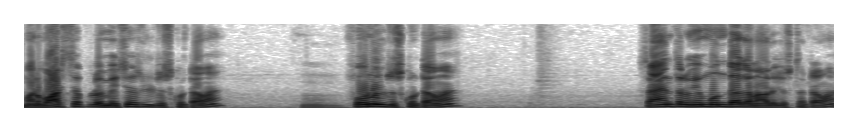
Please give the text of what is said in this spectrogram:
మన వాట్సాప్లో మెసేజ్లు చూసుకుంటామా. ఫోన్లు చూసుకుంటామా? సాయంత్రం ఏం ముందాగా ఆలోచిస్తుంటామా?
